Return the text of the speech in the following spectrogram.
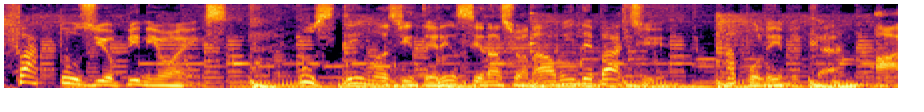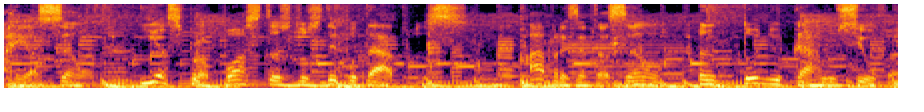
Fatos e opiniões. Os temas de interesse nacional em debate. A polêmica, a reação e as propostas dos deputados. Apresentação: Antônio Carlos Silva.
